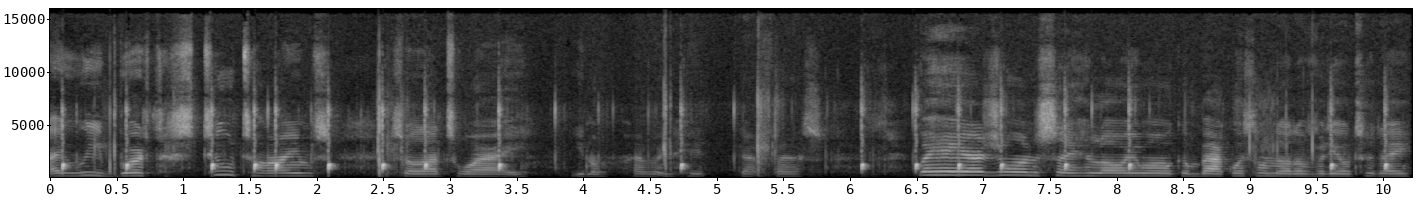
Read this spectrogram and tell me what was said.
I rebirthed two times, so that's why I, you know, haven't hit that fast. But hey, I just want to say hello everyone, welcome back with another video today.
